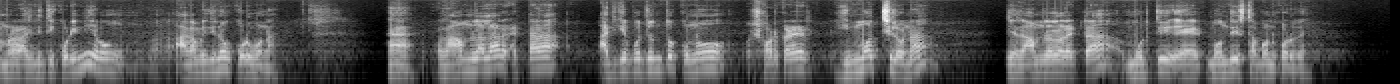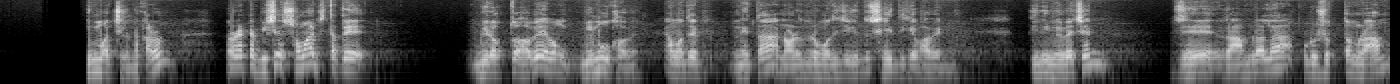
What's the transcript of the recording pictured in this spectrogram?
আমরা রাজনীতি করিনি এবং আগামী দিনেও করব না। হ্যাঁ রামলালার একটা আজকে পর্যন্ত কোনো সরকারের হিম্মত ছিল না যে রামলালার একটা মূর্তি মন্দির স্থাপন করবে। হিম্মত ছিল না। কারণ কারণ একটা বিশেষ সমাজ তাতে বিরক্ত হবে এবং বিমুখ হবে। আমাদের নেতা নরেন্দ্র মোদীজি কিন্তু সেই দিকে ভাবেননি। তিনি ভেবেছেন যে রামলালা, পুরুষোত্তম রাম,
